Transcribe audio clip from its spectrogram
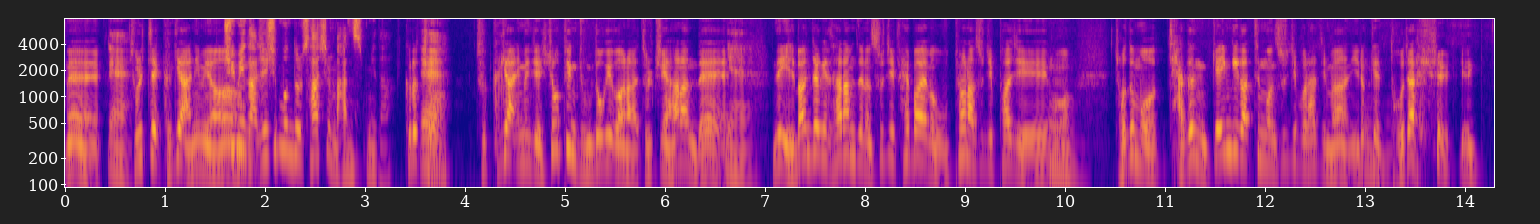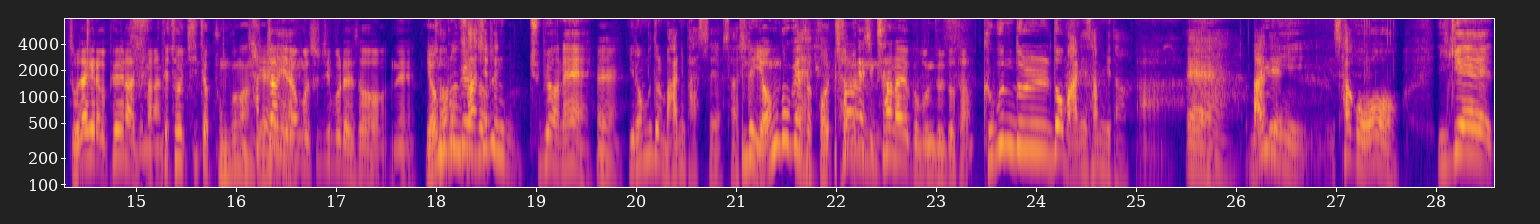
네. 예. 둘째 그게 아니면 취미 가지신 분들 사실 많습니다. 그렇죠. 예. 그게 아니면 이제 쇼핑 중독이거나 둘 중에 하나인데. 예. 근데 일반적인 사람들은 수집해봐야 뭐 우표나 수집하지. 뭐 음. 저도 뭐 작은 게임기 같은 건 수집을 하지만 이렇게 음. 도자기를 도자기라고 표현하지만. 근데 저 진짜 궁금한 게 핫장 이런 걸 수집을 해서 네. 영국에서 사실은 주변에 네. 이런 분들 많이 봤어요. 사실. 근데 영국에서 네. 거천 개씩 사나요 그분들도 다? 그분들도 많이 삽니다. 아. 예, 네. 많이 아니, 사고 이게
